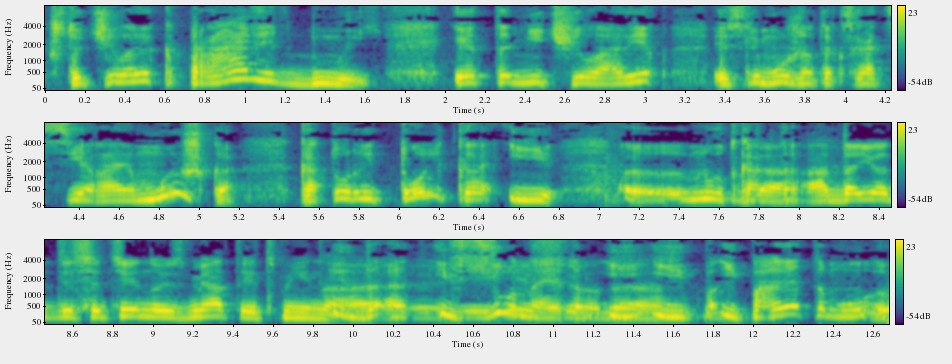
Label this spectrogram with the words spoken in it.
что человек праведный – это не человек, если можно так сказать, серая мышка, который только и э, ну как-то да, отдает десятину измятой тмина. И, да, и, и все и на все, этом, да. и, и, и поэтому mm.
